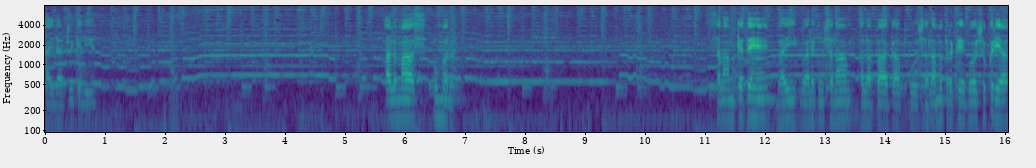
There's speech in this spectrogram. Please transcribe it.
थाई लॉटरी के लिए। अलमास उमर। सलाम कहते हैं। भाई, वालेकुम सलाम। अल्लाह पाक आपको सलामत रखे। बहुत शुक्रिया।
